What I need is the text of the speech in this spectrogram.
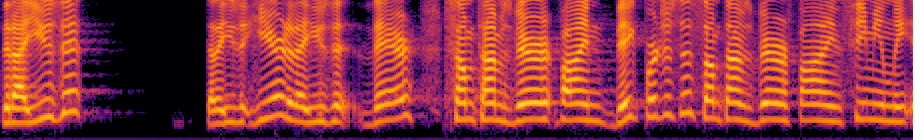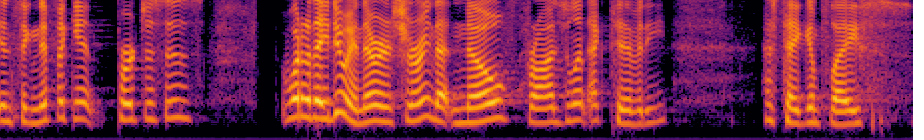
did I use it? Did I use it here? Did I use it there? Sometimes verifying big purchases, sometimes verifying seemingly insignificant purchases. What are they doing? They're ensuring that no fraudulent activity has taken place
